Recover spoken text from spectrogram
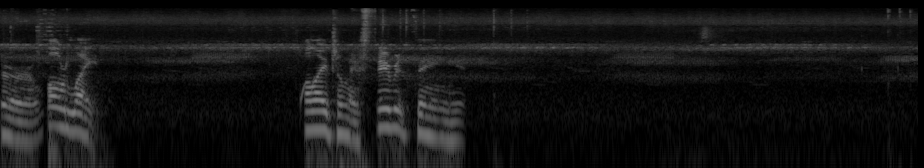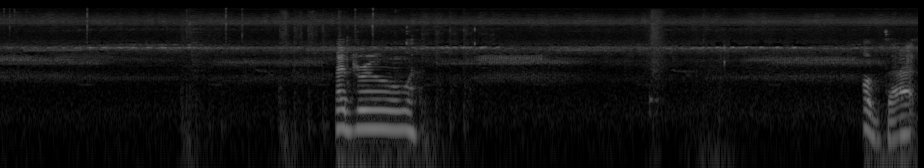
Sure, wall light. Wall lights are my favorite thing here. Bedroom. All that.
